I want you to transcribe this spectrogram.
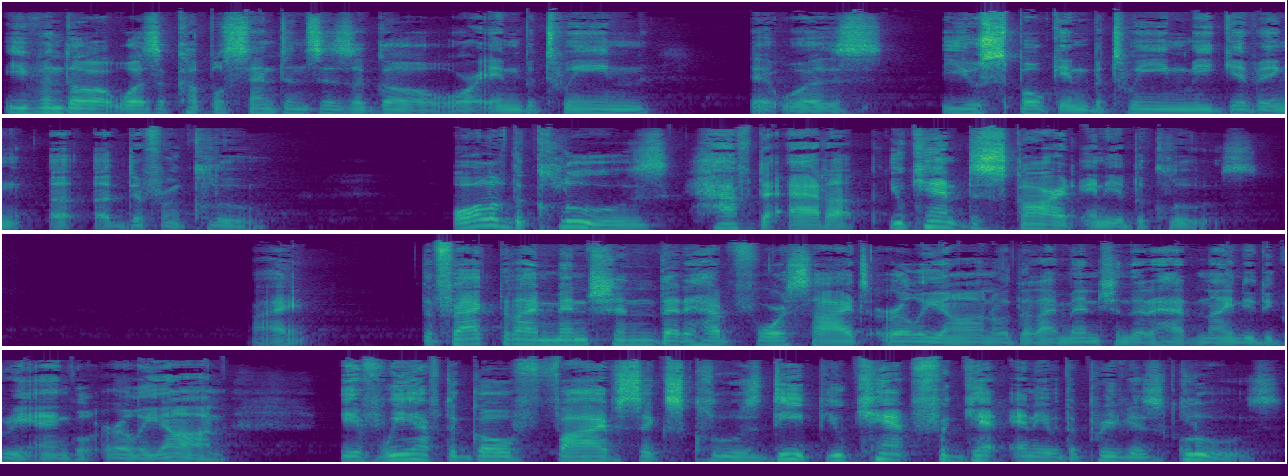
even though it was a couple sentences ago or in between, it was you spoke in between me giving a, a different clue. All of the clues have to add up. You can't discard any of the clues, right? The fact that I mentioned that it had four sides early on, or that I mentioned that it had 90 degree angle early on, if we have to go five, six clues deep, you can't forget any of the previous clues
